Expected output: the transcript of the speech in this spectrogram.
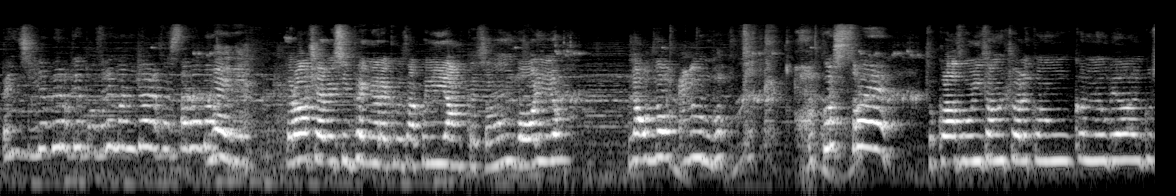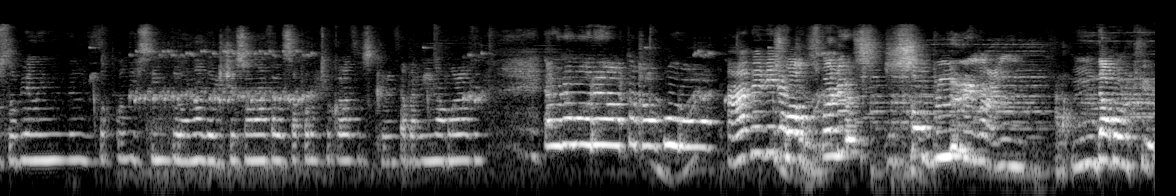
pensi davvero che potrei mangiare questa roba? Vedi? Però c'è messo impegno recluta, quindi anche se non voglio. No, no, non voglio. Questo è cioccolato unito a nocciole con un connubio al gusto pieno del tocco distinto, una dolce sonata del sapore di cioccolato scritta per gli innamorati. È un amore al cacao puro. Ah, avevi Swap, ragione. sublime. Mm, Double kill.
